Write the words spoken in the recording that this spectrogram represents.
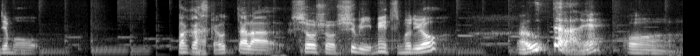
でも、バカスカ打ったら少々守備目つむるよ。まあ、打ったらね、うん。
